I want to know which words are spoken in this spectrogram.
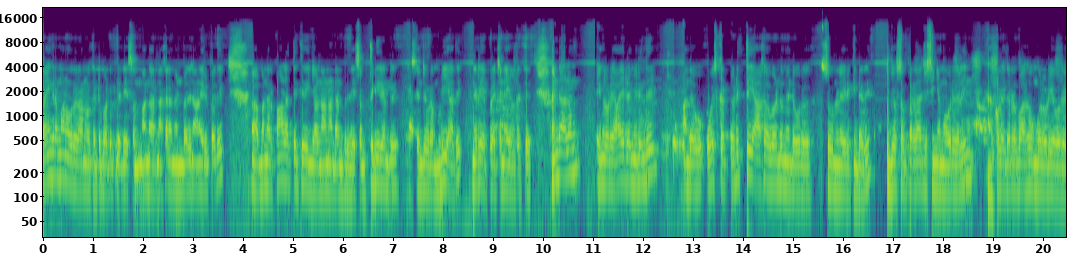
பயங்கரமான ஒரு இராணுவ கட்டுப்பாட்டு பிரதேசம் மன்னார் நகரம் என்பது நான் இருப்பது. மன்னர் பாலத்துக்கு இங்கே நானாடான் பிரதேசம். திடீரென்று சென்று விட முடியாது. நிறைய பிரச்சனைகள் இருக்கு. என்றாலும் எங்களுடைய ஆயிரம் இருந்து அந்த ஓஸ்கட் கட் எடுத்தே ஆக வேண்டும் என்ற ஒரு சூழ்நிலை இருக்கின்றது. ஜோசப் வரதாஜ சிங்கம் அவர்களின் கொலை தொடர்பாக உங்களுடைய ஒரு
